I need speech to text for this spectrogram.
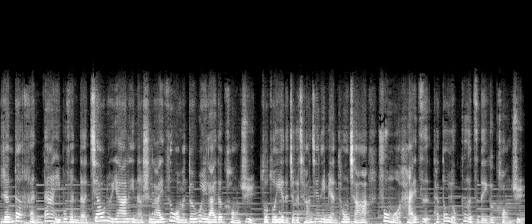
人的很大一部分的焦虑压力呢是来自我们对未来的恐惧。做作业的这个场景里面，通常啊，父母、孩子他都有各自的一个恐惧。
